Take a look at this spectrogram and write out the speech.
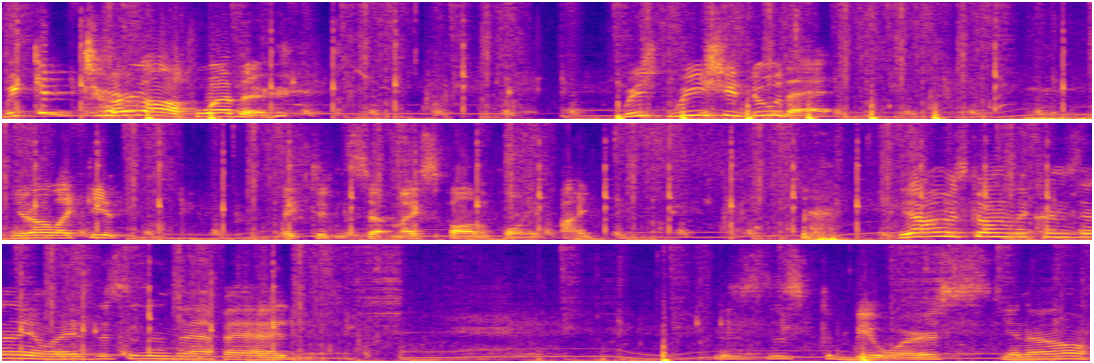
we can turn off weather. We we should do that. You know, like the. I didn't set my spawn point. I. Yeah, I was going to the crimson anyways. This isn't that bad. This this could be worse, you know.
